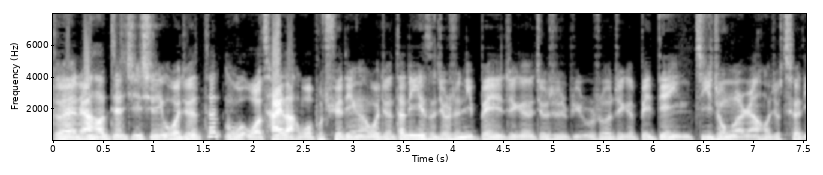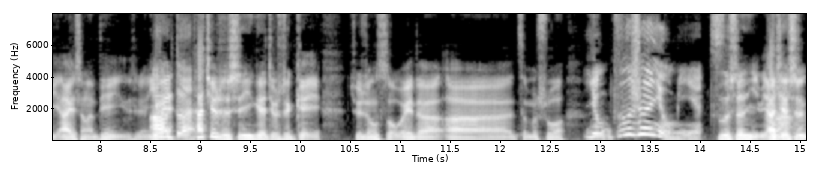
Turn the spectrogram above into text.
对，然后这其实我觉得他我我猜的，我不确定啊。我觉得他的意思就是你被这个就是比如说这个被电影击中了，然后就彻底爱上了电影，是因为他确实是一个就是给这种所谓的呃怎么说。影资深影迷，资深影迷，而且是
